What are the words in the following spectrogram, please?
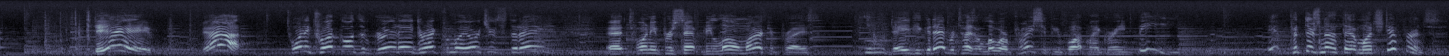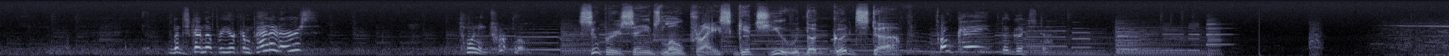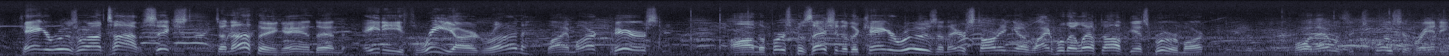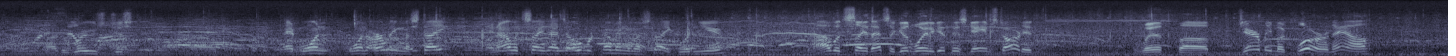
Dave! Yeah, 20 truckloads of grade A direct from my orchards today at 20% below market price. You know, Dave, you could advertise a lower price if you bought my grade B. Yeah, but there's not that much difference. But it's good enough for your competitors. 20 truckloads. Super Save's low price gets you the good stuff. Okay, the good stuff. Kangaroos are on top, six to nothing, and an 83-yard run by Mark Pierce on the first possession of the Kangaroos, and they're starting uh, right where they left off against Brewer, Mark. Boy, that was explosive, Randy. Uh, the Roos just uh, had one, one early mistake, and I would say that's overcoming a mistake, wouldn't you? I would say that's a good way to get this game started with uh, Jeremy McClure now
